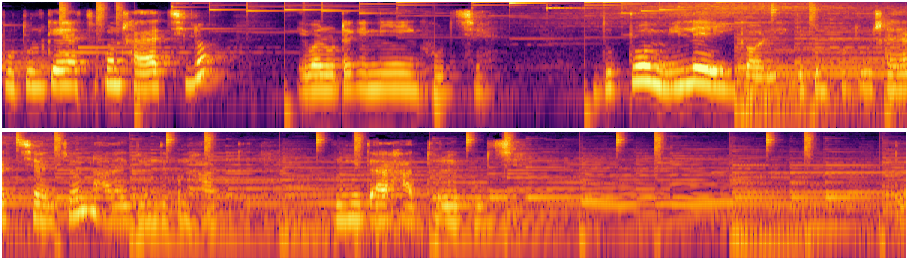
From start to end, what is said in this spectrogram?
পুতুলকে এতক্ষণ সাজাচ্ছিল, এবার ওটাকে নিয়েই ঘুরছে। দুটো মিলে এই করে। দেখুন, পুতুল সাজাচ্ছে একজন, আর একজন দেখুন হাত, রুমিতার হাত ধরে ঘুরছে। তো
